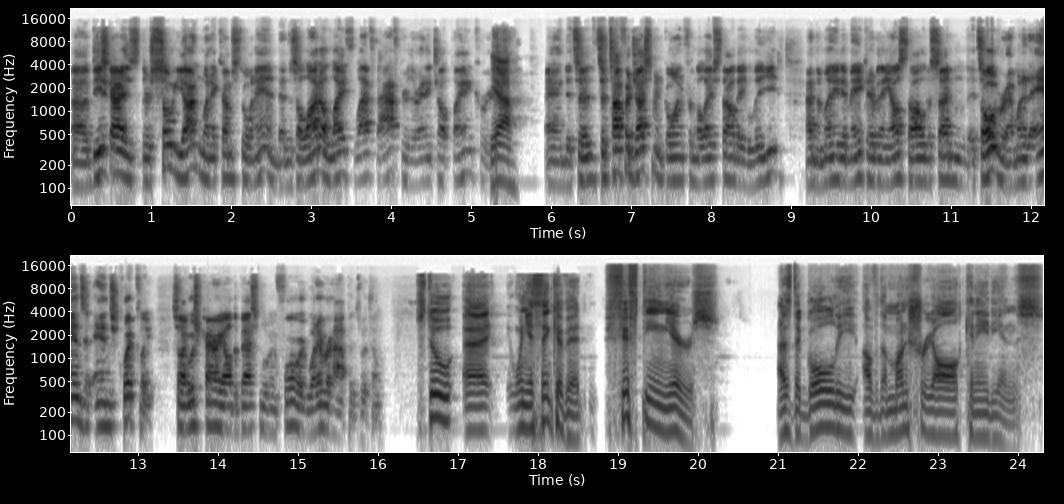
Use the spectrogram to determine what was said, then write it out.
uh, these guys, they're so young when it comes to an end, and there's a lot of life left after their NHL playing career. Yeah. And it's a it's a tough adjustment going from the lifestyle they lead and the money they make and everything else to all of a sudden it's over. And when it ends, it ends quickly. So I wish Carey all the best moving forward, whatever happens with him. Stu, uh, when you think of it, 15 years as the goalie of the Montreal Canadiens.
